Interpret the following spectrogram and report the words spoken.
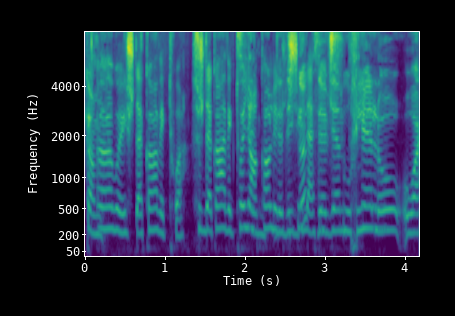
comme... Ah oui, je suis d'accord avec toi. je suis d'accord avec toi. Il y a encore le cliché de la fille qui Très lourd. Ouais.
